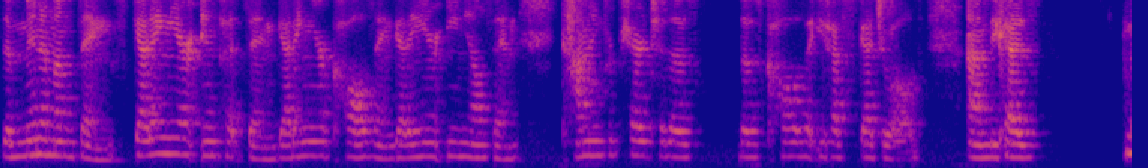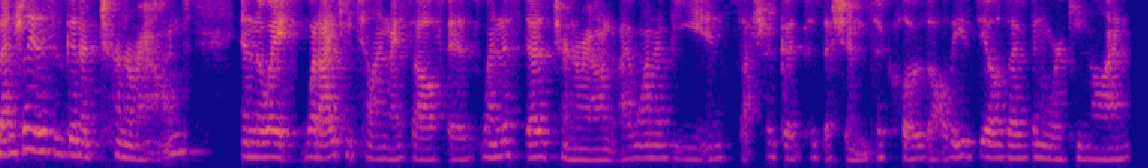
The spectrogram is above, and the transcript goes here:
the minimum things, getting your inputs in, getting your calls in, getting your emails in, coming prepared to those those calls that you have scheduled. Um, because eventually this is going to turn around and the way what I keep telling myself is when this does turn around, I want to be in such a good position to close all these deals I've been working on.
